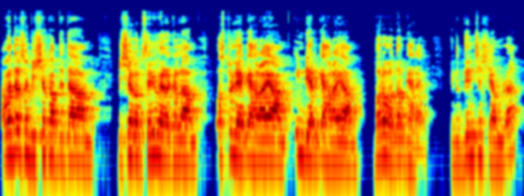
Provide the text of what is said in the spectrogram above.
আমাদের আশা বিশ্বকাপ দিতাম বিশ্বকাপ সেমিফাইনাল খেলাম অস্ট্রেলিয়াকে হারায়াম ইন্ডিয়াকে হারায়াম, বড় বড় দলকে হারায়াম। কিন্তু দিন শেষে আমরা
